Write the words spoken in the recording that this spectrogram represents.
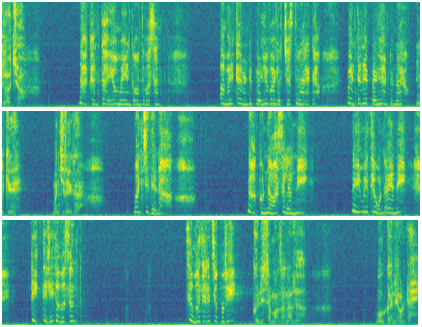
ఏంటిలా వచ్చావు నాకంతా అయోమయంగా ఉంది వసంత్. అమెరికా నుండి పెళ్ళి వాళ్ళు వచ్చేస్తున్నారట. వెంటనే పెళ్ళి అంటున్నారు. ఇంకే? మంచిదేగా? మంచిదేనా? నాకున్న ఆశలన్నీ నీ మీదే ఉన్నాయని నీకు తెలీదా వసంత్? సమాధానం చెప్పవే. కొన్ని సమాధానాలు మొగ్గానే ఉంటాయి.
